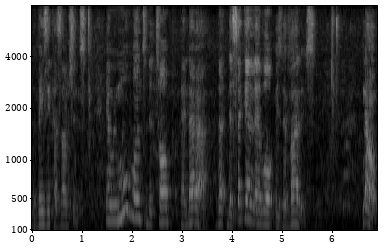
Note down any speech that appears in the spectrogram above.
the basic assumptions. Then we move on to the top, and that are that the second level is the values. Now,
